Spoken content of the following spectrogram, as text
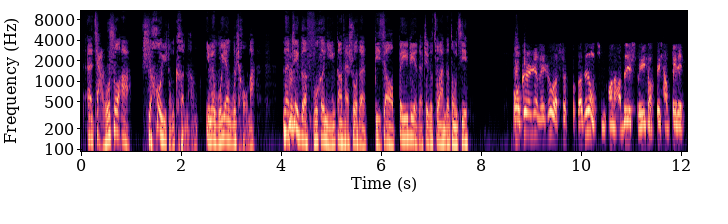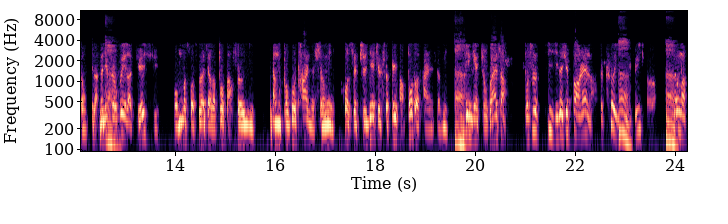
呃，假如说啊是后一种可能，因为无冤无仇嘛，那这个符合您刚才说的比较卑劣的这个作案的动机。我个人认为，如果是符合这种情况的话，那就属于一种非常卑劣的动机了，那就是为了攫取我们所说的叫做不法收益。那么不顾他人的生命，或者是直接就是非法剥夺他人生命，并且主观上不是积极的去放任了，是刻意去追求。那么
